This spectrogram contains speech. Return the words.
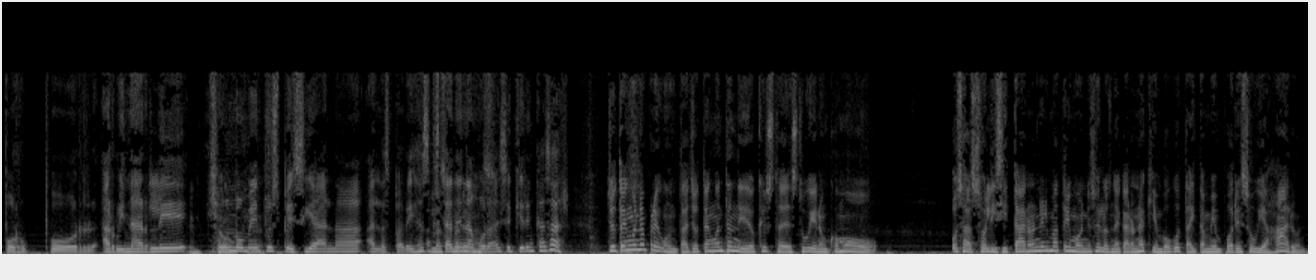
por, por arruinarle show un momento especial a, a las parejas A que las están parejas. enamoradas y se quieren casar. Yo tengo una pregunta. Yo tengo entendido que ustedes tuvieron como. O sea, solicitaron el matrimonio, se los negaron aquí en Bogotá y también por eso viajaron.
